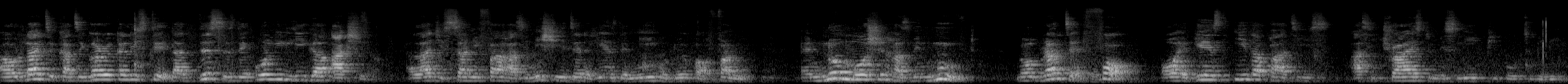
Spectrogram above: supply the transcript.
I would like to categorically state that this is the only legal action Alhaji Sanifa has initiated against the Nii Odoi Kwao family, and no motion has been moved nor granted for or against either parties as he tries to mislead people to believe.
